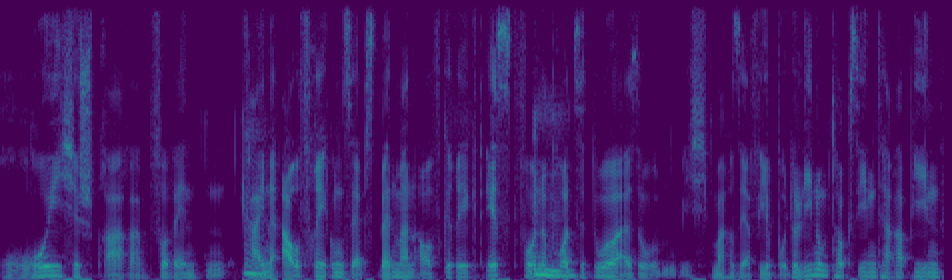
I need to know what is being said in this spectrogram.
ruhige Sprache verwenden, mhm. keine mhm. Aufregung, selbst wenn man aufgeregt ist vor einer mhm. Prozedur. Also ich mache sehr viel Botulinumtoxin-Therapien,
